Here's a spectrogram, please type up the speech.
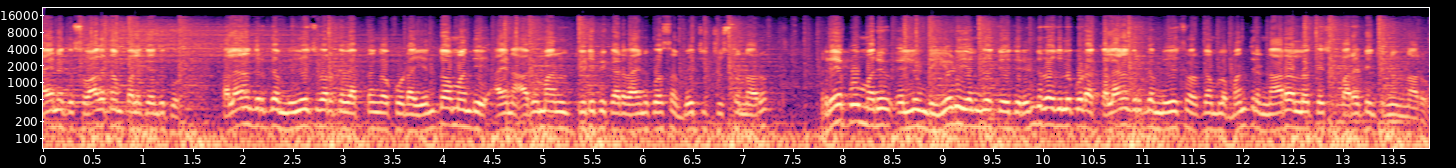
ఆయనకు స్వాగతం పలికేందుకు కళ్యాణదుర్గం నియోజకవర్గ వ్యాప్తంగా కూడా ఎంతోమంది ఆయన అభిమానులు టీడీపీ కాడర్ ఆయన కోసం వేచి చూస్తున్నారు. రేపు మరియు ఎల్లుండి ఏడు ఎనిమిదో తేదీ రెండు రోజులు కూడా కళ్యాణదుర్గం నియోజకవర్గంలో మంత్రి నారా లోకేష్ పర్యటించనున్నారు.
